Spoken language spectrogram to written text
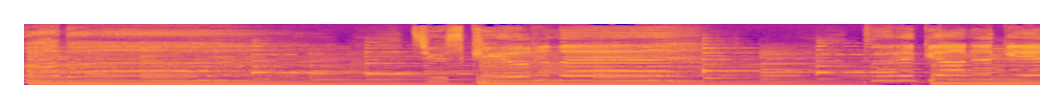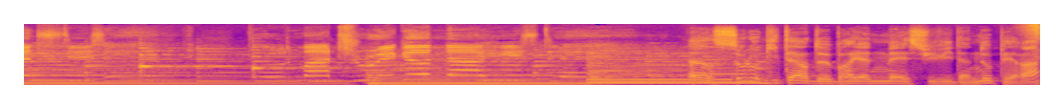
Mama just killed a man, put a gun against his head, pulled my trigger, now he's dead. Un solo guitare de Brian May suivi d'un opéra.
